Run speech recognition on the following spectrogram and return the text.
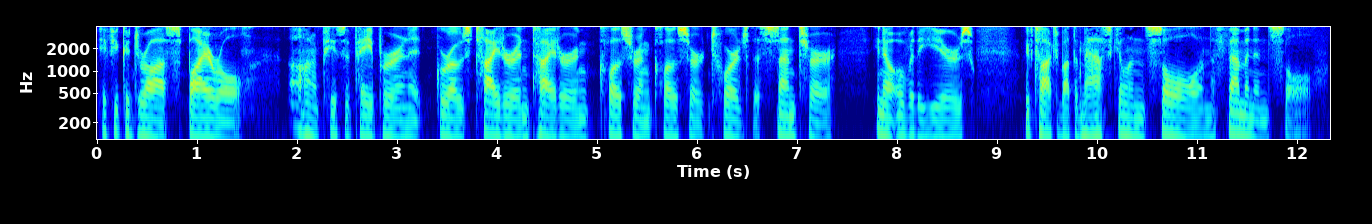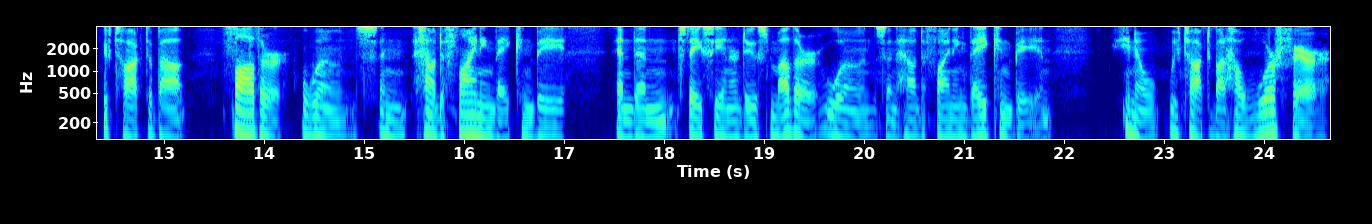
if you could draw a spiral on a piece of paper and it grows tighter and tighter and closer and closer towards the center. You know, over the years, we've talked about the masculine soul and the feminine soul. We've talked about father wounds and how defining they can be. And then Stacy introduced mother wounds and how defining they can be. And, you know, we've talked about how warfare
